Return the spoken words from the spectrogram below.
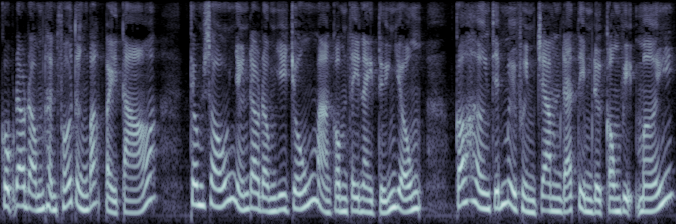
Cục Lao động thành phố Tân Bắc bày tỏ, trong số những lao động di trú mà công ty này tuyển dụng, có hơn 90% đã tìm được công việc mới.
